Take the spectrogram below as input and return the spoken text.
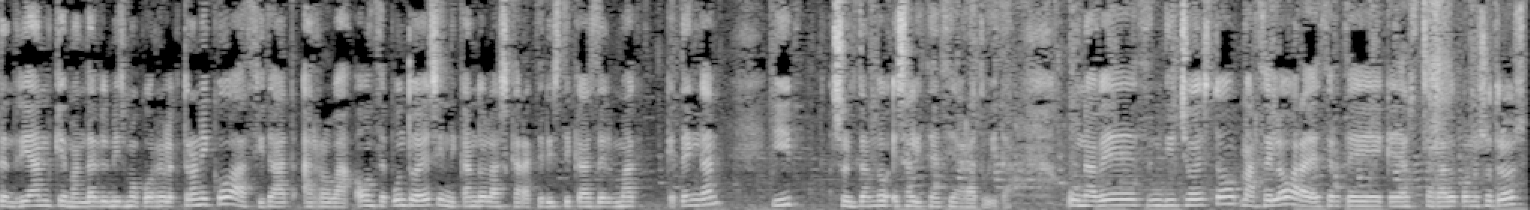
tendrían que mandar el mismo correo electrónico a ciudad.11.es indicando las características del Mac que tengan y solicitando esa licencia gratuita. Una vez dicho esto, Marcelo, agradecerte que hayas charlado con nosotros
